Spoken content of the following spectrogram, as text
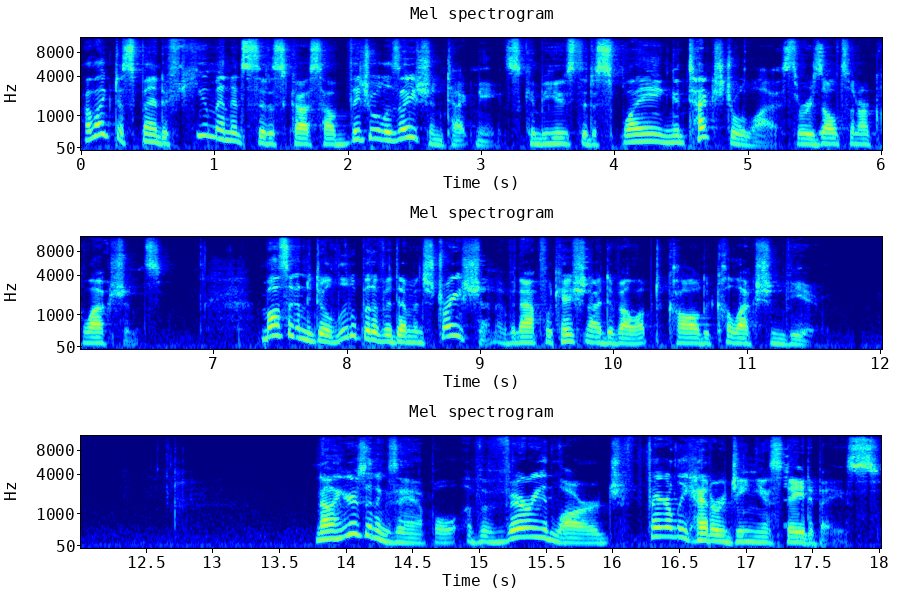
I'd like to spend a few minutes to discuss how visualization techniques can be used to display and contextualize the results in our collections. I'm also going to do a little bit of a demonstration of an application I developed called Collection View. Now here's an example of a very large, fairly heterogeneous database,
